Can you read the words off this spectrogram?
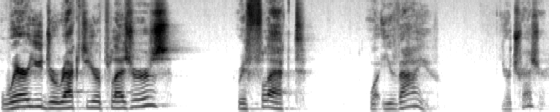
where you direct your pleasures, reflect what you value, your treasure.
